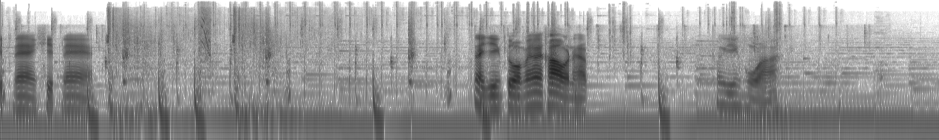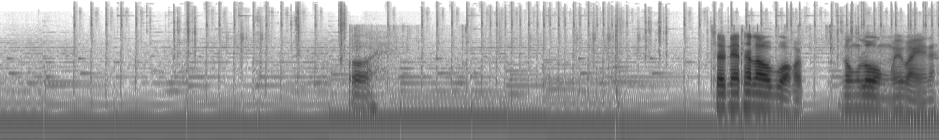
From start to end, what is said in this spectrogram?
คิดแน่คิดแน่แต่ยิงตัวไม่ค่อยเข้านะครับ ต้องยิงหัว โอ้ยเซฟเนี้ยถ้าเราบวกแบบโล่งๆไม่ไหวนะ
